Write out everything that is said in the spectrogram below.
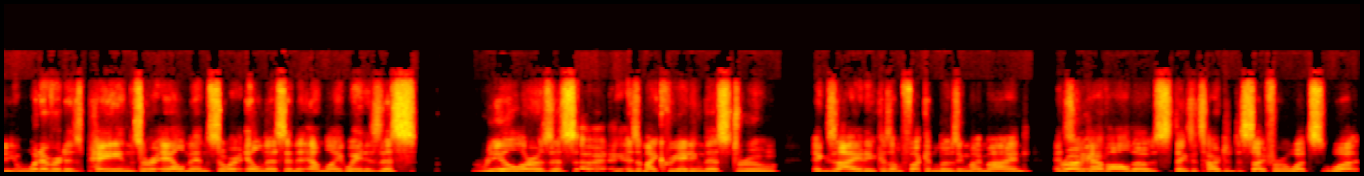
whatever it is, pains or ailments or illness, and I'm like, wait, is this real or is this uh, is am I creating this through anxiety because I'm fucking losing my mind? And so you have all those things. It's hard to decipher what's what.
